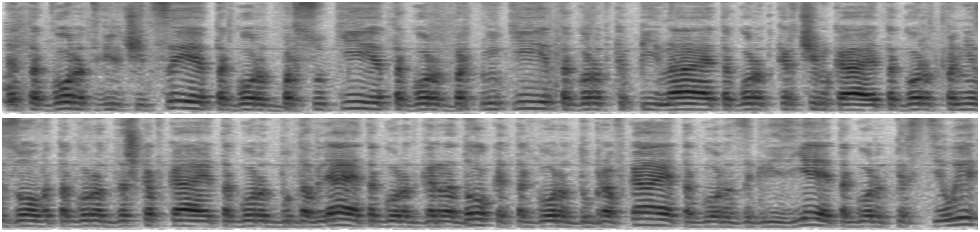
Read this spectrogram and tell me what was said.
Это город Вильчицы, это город Барсуки, это город Бортники, это город Копейна, это город Корчемка, это город Понизов, это город Дашковка, это город Будовля, это город Городок, это город Дубровка, это город Загрязье, это город Перстилы,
